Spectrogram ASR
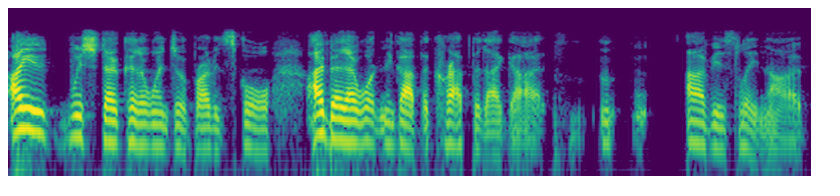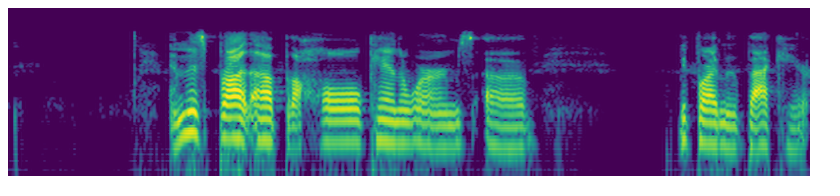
I wished I could have went to a private school. I bet I wouldn't have got the crap that I got. Obviously not. And this brought up the whole can of worms of before I moved back here.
